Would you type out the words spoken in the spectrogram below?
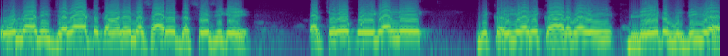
ਉਹਨਾਂ ਦੀ ਜਗ੍ਹਾ ਟਿਕਾਣੇ ਮੈਂ ਸਾਰੇ ਦੱਸੇ ਸੀਗੇ। ਪਰ ਚਲੋ ਕੋਈ ਗੱਲ ਨਹੀਂ, ਵੀ ਕਈ ਵਾਰੀ ਕਾਰਵਾਈ ਲੇਟ ਹੁੰਦੀ ਹੈ।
